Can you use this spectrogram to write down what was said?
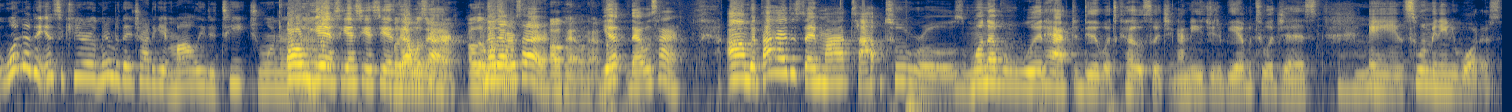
One of the insecure remember they tried to get Molly to teach one of oh the, yes, yes, yes, yes. That, that was wasn't her. her. Oh, that no, was that her? was her. Okay, okay. Yep, that was her. Um, if I had to say my top two rules, one of them would have to do with code switching. I need you to be able to adjust Mm-hmm. and swim in any waters.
